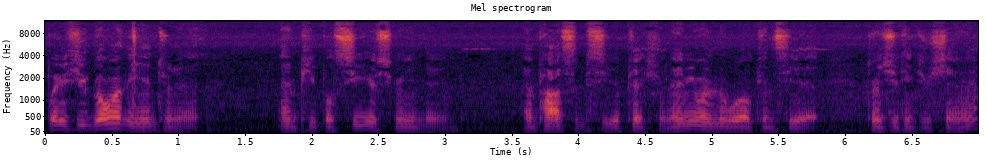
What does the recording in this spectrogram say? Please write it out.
But if you go on the internet and people see your screen name and possibly see your picture and anyone in the world can see it, don't you think you're sharing?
